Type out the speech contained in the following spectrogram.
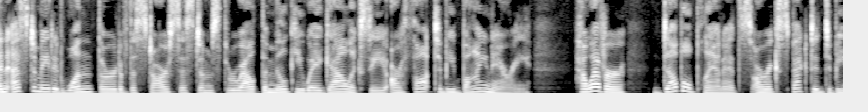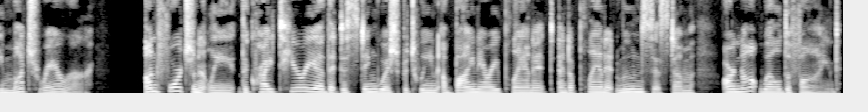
An estimated one third of the star systems throughout the Milky Way galaxy are thought to be binary. However, double planets are expected to be much rarer. Unfortunately, the criteria that distinguish between a binary planet and a planet moon system are not well defined.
